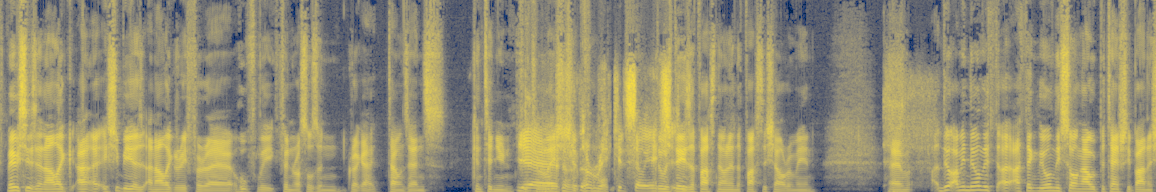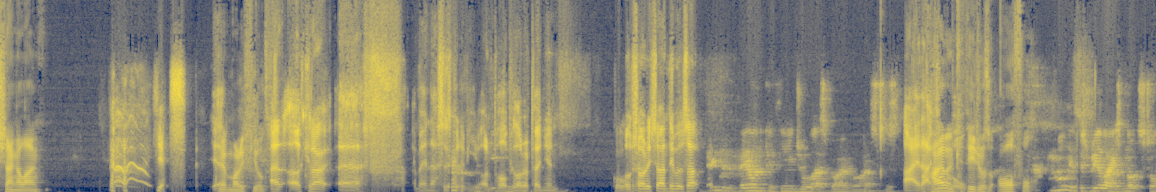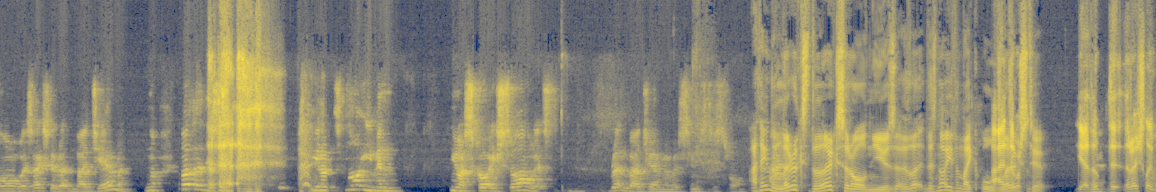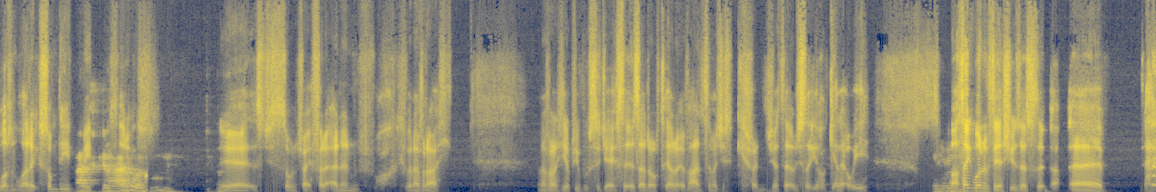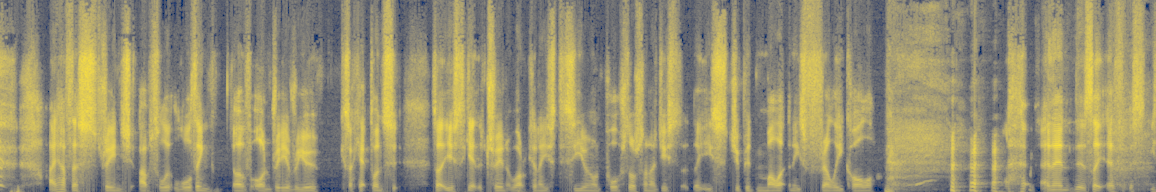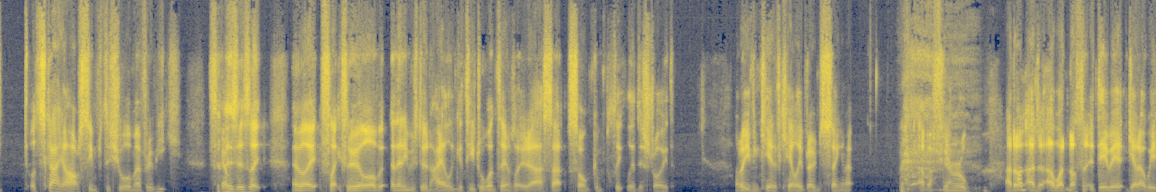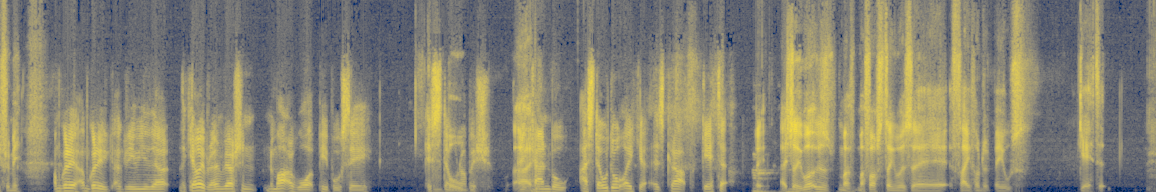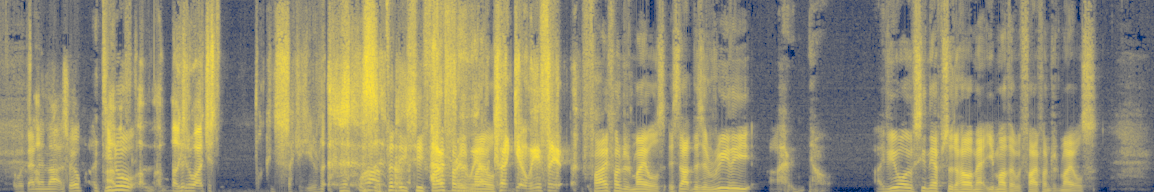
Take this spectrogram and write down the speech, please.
Maybe she's an alleg- uh, It should be an allegory for uh, hopefully Finn Russell's and Greg Townsend's continuing future yeah, relationship. the reconciliation. Those days are past now, and in the past they shall remain. Um, the- I mean, the only th- I think the only song I would potentially ban is Shangalang yes. Yeah. at Murrayfield. And uh, can I? Uh, I mean, this is going to be unpopular opinion. Go Oh, for sorry, Sandy, what was that? Highland, Highland Cathedral, that's what I go. That's just. Aye, that Highland bolt. Cathedral's awful. I only just realised not so long ago it's actually written by German. No, not that you know, it's not even you know a Scottish song. It's written by German, which seems too strong. I think the lyrics the lyrics are all new. There's not even like old Aye, there lyrics to it. yeah, the, the, there originally wasn't lyrics. Somebody I made can those lyrics. Yeah, it's just someone trying to fit it in, and oh, whenever I, whenever I hear people suggest it as an alternative anthem, I just cringe at it. I'm just like, oh, get it away. But I think one of the issues is that uh, I have this strange, absolute loathing of Andre Rieu because I kept on. So I used to get the train at work, and I used to see him on posters, and I just like his stupid mullet and his frilly collar, and then it's like if it's, you, Sky Arts seems to show him every week. So Yep. it's just like I like flick through it a little bit, and then he was doing Highland Cathedral one time. I was like, yeah, that's that song completely destroyed. I don't even care if Kelly Brown's singing it at my funeral. I don't. I, I want nothing to do with it. Get it away from me. I'm gonna I'm gonna agree with you there. The Kelly Brown version, no matter what people say, is still Bolt. rubbish. Aye. It can bolt. I still don't like it. It's crap. Get it. Right. Actually, what was my, my first thing was uh, 500 miles. Get it. Within in that as well. Do you I- know? I- I- you know what? I just fucking sick of hearing it. Well, but you see, 500 Everywhere, miles. I can't get away from it. 500 miles is that there's a really. I- you know, Have you all seen the episode of How I Met Your Mother with 500 miles?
